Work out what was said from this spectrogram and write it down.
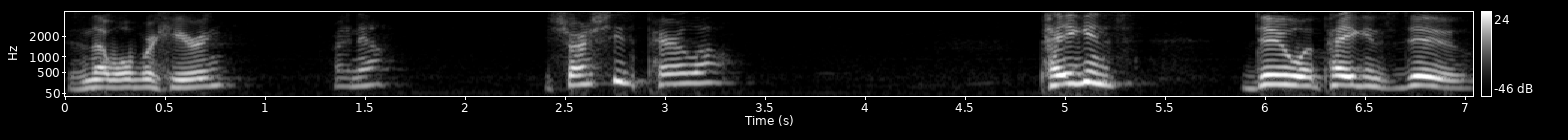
Isn't that what we're hearing right now? You start to see the parallel? Pagans do what pagans do,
